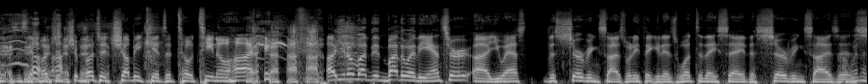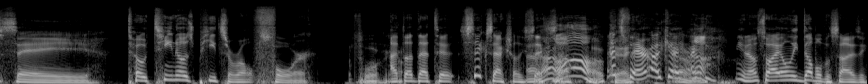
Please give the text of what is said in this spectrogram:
It's a bunch of, ch- bunch of chubby kids at Totino High. uh, you know, by the, by the way, the answer uh, you asked the serving size. What do you think it is? What do they say the serving size is? I'm gonna say Totino's pizza rolls. four. Four. I thought that too. Six actually. Six. Oh, okay. That's fair. Okay. All I can- you know, so I only double the sizing.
